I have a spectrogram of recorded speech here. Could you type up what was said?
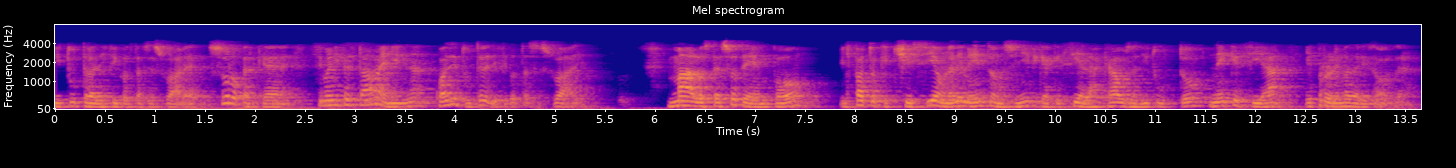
di tutta la difficoltà sessuale, solo perché si manifestava in quasi tutte le difficoltà sessuali. Ma allo stesso tempo il fatto che ci sia un elemento non significa che sia la causa di tutto, né che sia il problema da risolvere.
